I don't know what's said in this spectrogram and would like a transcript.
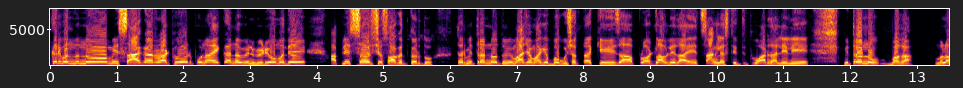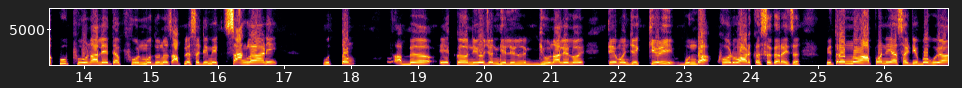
शेतकरी बंधूंनो मी सागर राठोड पुन्हा एका नवीन व्हिडिओमध्ये आपले सहर्ष स्वागत करतो. तर मित्रांनो तुम्ही माझ्या मागे बघू शकता केळीचा हा प्लॉट लावलेला आहे चांगल्या स्थितीत वाढ झालेली आहे. मित्रांनो बघा मला खूप फोन आले त्या फोनमधूनच आपल्यासाठी मी एक चांगला आणि उत्तम अभ्य एक नियोजन गेलेलो घेऊन आलेलो आहे. ते म्हणजे केळी बुंदा खोड वाढ कसं करायचं? मित्रांनो आपण यासाठी बघूया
